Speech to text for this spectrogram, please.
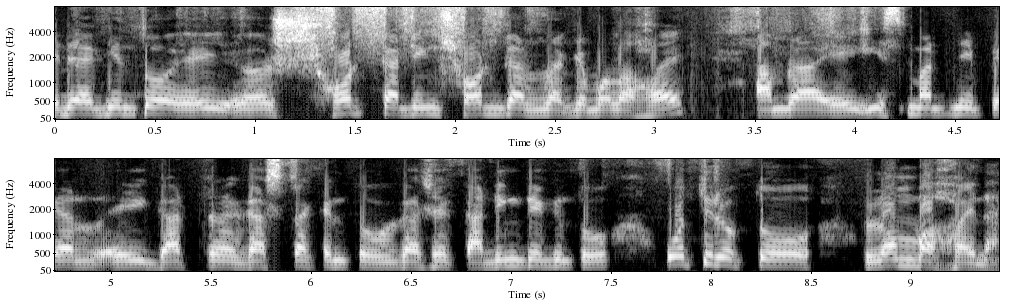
এটা কিন্তু এই শর্ট কাটিং শর্ট গাছ যাকে বলা হয়। আমরা এই স্মার্ট নেপিয়ার এই গাছটা গাছটা কিন্তু, গাছের কাটিংটা কিন্তু অতিরিক্ত লম্বা হয় না।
